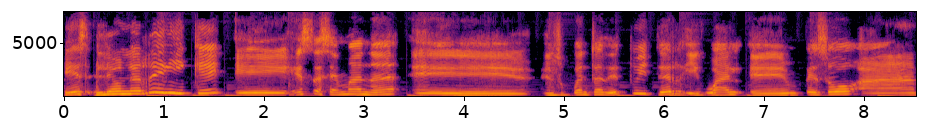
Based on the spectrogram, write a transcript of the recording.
es León Larregui que eh, esta semana eh, en su cuenta de Twitter igual empezó a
